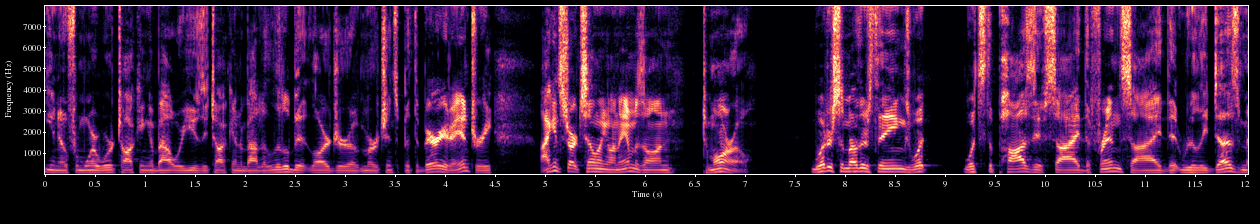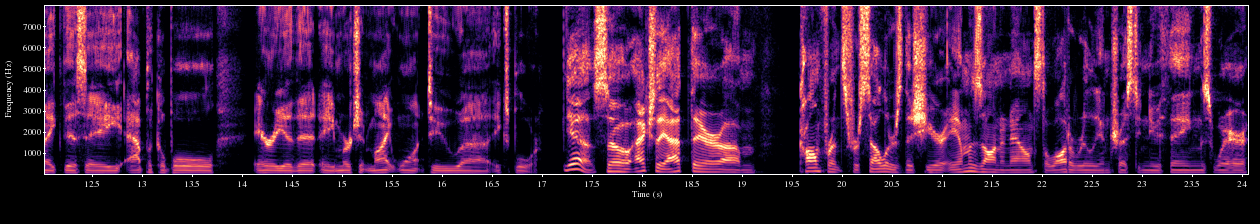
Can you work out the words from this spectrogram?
you know from where we're talking about, we're usually talking about a little bit larger of merchants, but the barrier to entry, I can start selling on Amazon tomorrow. What are some other things? What what's the positive side, the friend side that really does make this a applicable area that a merchant might want to uh, explore? Yeah. So actually, at their um, conference for sellers this year, Amazon announced a lot of really interesting new things where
